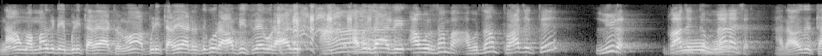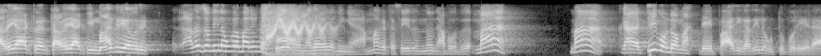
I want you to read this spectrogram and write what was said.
நான் உங்க அம்மா கிட்ட எப்படி தலையாட்டணும் அப்படி தலையாட்டுறதுக்கு ஒரு ஆபீஸ்ல ஒரு ஆளு. அவர்தான் அது. அவர் தான்ப்பா அவர் தான் ப்ராஜெக்ட் லீடர் ப்ராஜெக்ட். மேனேஜர் அதாவது தலையாட்டுற தலையாட்டி மாதிரி அவரு. அதை சொன்னீங்களா உங்களை மாதிரி நல்ல வேலை நீங்க அம்மா கிட்ட செய்யறது ஞாபகம் வந்தது. மா மா க- டீ கொண்டு வாமா டேய் பாதி கதையில விட்டு போறியடா.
